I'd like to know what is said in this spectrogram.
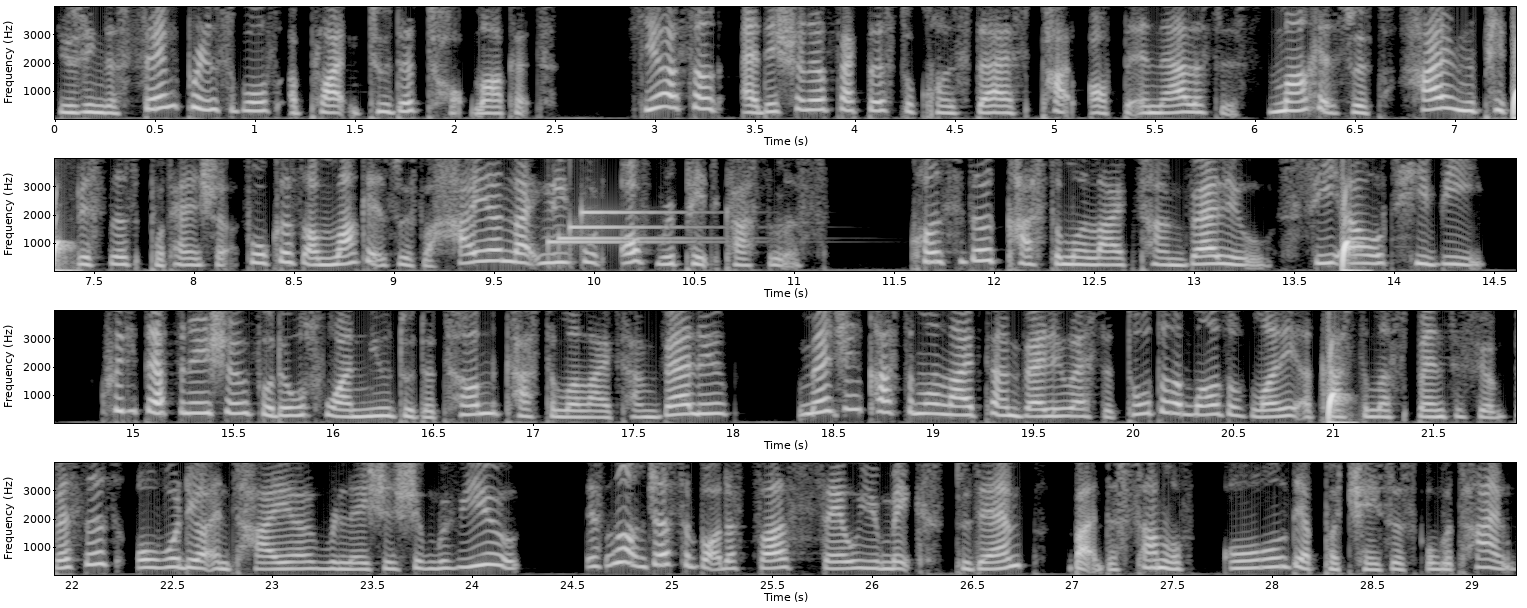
using the same principles applied to the top market. Here are some additional factors to consider as part of the analysis. Markets with high repeat business potential. Focus on markets with a higher likelihood of repeat customers. Consider customer lifetime value, CLTV. Quick definition for those who are new to the term customer lifetime value Imagine customer lifetime value as the total amount of money a customer spends with your business over their entire relationship with you. It's not just about the first sale you make to them, but the sum of all their purchases over time.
